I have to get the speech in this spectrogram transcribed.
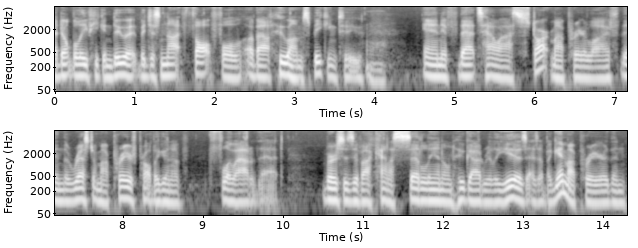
I don't believe he can do it, but just not thoughtful about who I'm speaking to. And if that's how I start my prayer life, then the rest of my prayer is probably going to flow out of that. Versus if I kind of settle in on who God really is as I begin my prayer, then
